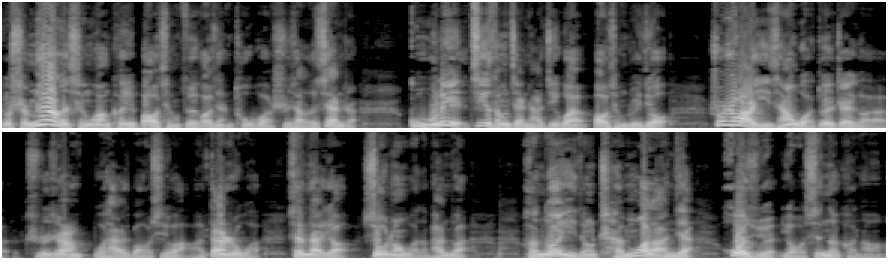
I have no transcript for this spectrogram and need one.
就什么样的情况可以报请最高检突破时效的限制，鼓励基层检察机关报请追究。说实话，以前我对这个实际上不太抱希望啊，但是我现在要修正我的判断，很多已经沉默的案件或许有新的可能，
